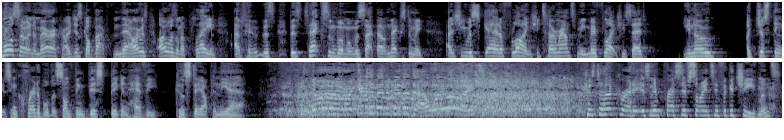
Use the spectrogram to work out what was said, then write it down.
More so in America. I just got back from there. I was, I was on a plane and this, this Texan woman was sat down next to me and she was scared of flying. She turned around to me mid-flight. She said, you know, I just think it's incredible that something this big and heavy can stay up in the air. no, no, no, right, give it the benefit of the doubt. Wait, wait, wait. Because to her credit, it's an impressive scientific achievement.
